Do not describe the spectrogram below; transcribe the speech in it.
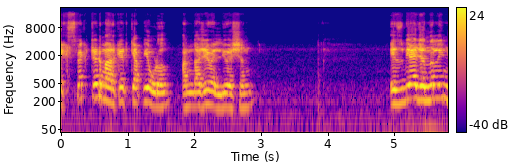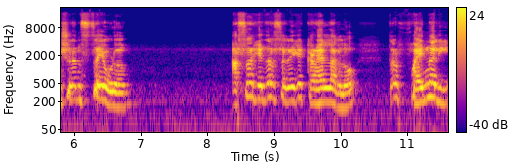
एक्सपेक्टेड मार्केट कॅप एवढं अंदाजे valuation S B I general इन्शुरन्सचं एवढं. असं हे जर सगळे काही काढायला लागलो तर फायनली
